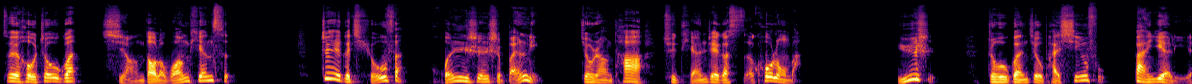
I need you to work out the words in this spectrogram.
最后，州官想到了王天赐，这个囚犯浑身是本领。就让他去填这个死窟窿吧。于是，州官就派心腹半夜里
